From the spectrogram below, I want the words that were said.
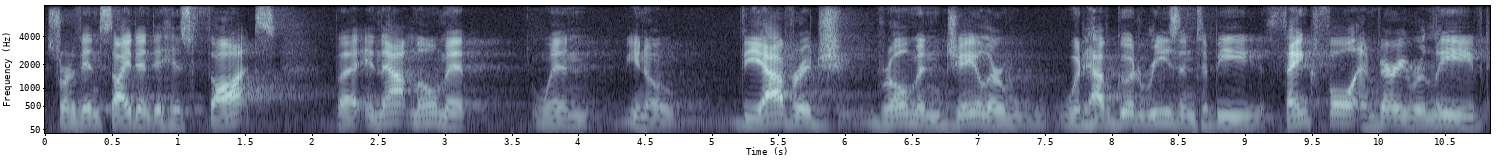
sort of insight into his thoughts. But in that moment, when, you know, the average Roman jailer would have good reason to be thankful and very relieved.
